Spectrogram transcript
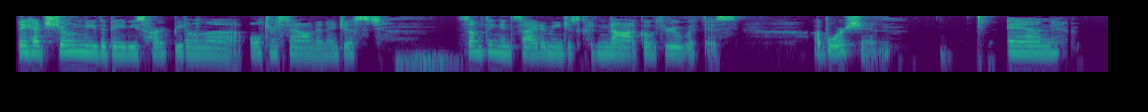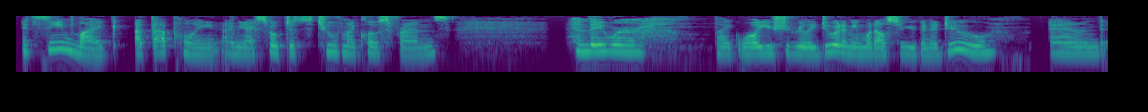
they had shown me the baby's heartbeat on the ultrasound and I just something inside of me just could not go through with this abortion. And it seemed like at that point, I mean, I spoke to two of my close friends, and they were like, Well, you should really do it. I mean, what else are you going to do? And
